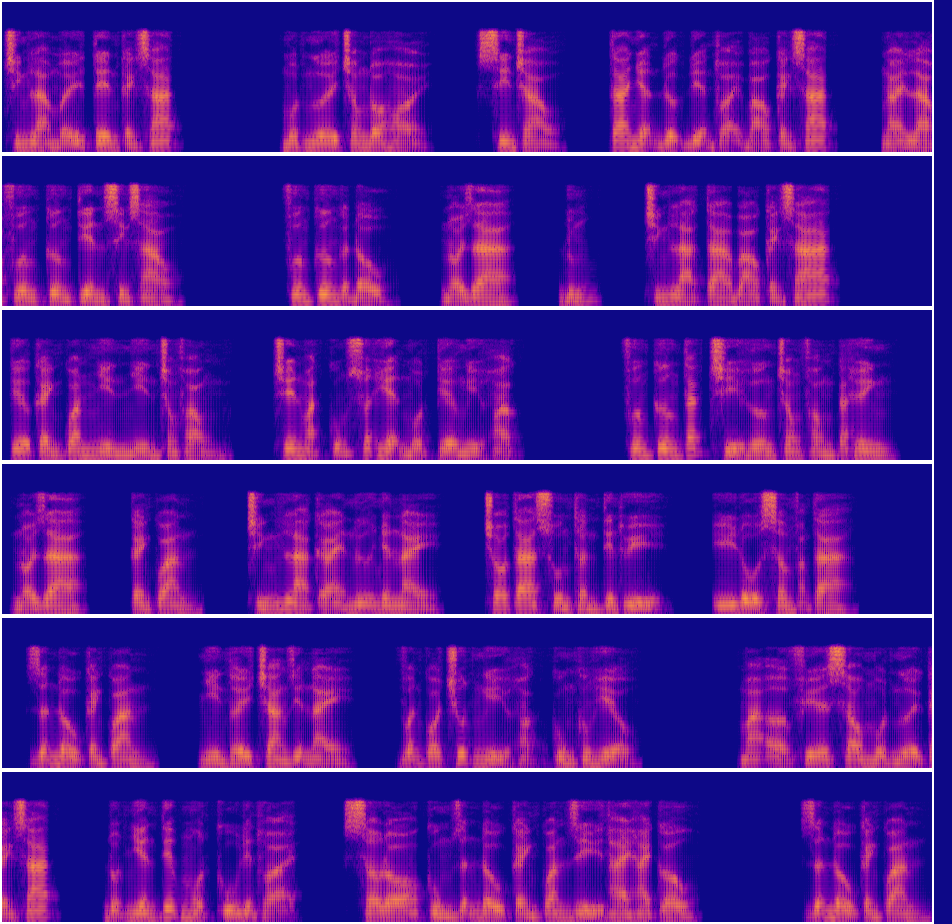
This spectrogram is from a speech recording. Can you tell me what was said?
chính là mấy tên cảnh sát. Một người trong đó hỏi, xin chào, ta nhận được điện thoại báo cảnh sát, ngài là phương cương tiên sinh sao? Phương cương gật đầu, nói ra, đúng, chính là ta báo cảnh sát. Kia cảnh quan nhìn nhìn trong phòng, trên mặt cũng xuất hiện một tia nghỉ hoặc. Phương cương tắc chỉ hướng trong phòng cắt hình, nói ra, cảnh quan, chính là cái nữ nhân này, cho ta xuống thần tiên thủy, ý đồ xâm phạm ta. Dẫn đầu cảnh quan, nhìn thấy trang diện này, vẫn có chút nghỉ hoặc cùng không hiểu. Mà ở phía sau một người cảnh sát, đột nhiên tiếp một cú điện thoại, sau đó cùng dẫn đầu cảnh quan dỉ thai hai câu dẫn đầu cảnh quan,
